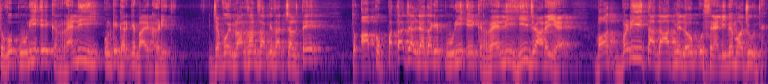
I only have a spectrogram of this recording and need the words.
तो वो पूरी एक रैली उनके घर के बाहर खड़ी थी। जब वो इमरान खान साहब के साथ चलते तो आपको पता चल जाता कि पूरी एक रैली ही जा रही है। बहुत बड़ी तादाद में लोग उस रैली में मौजूद हैं।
